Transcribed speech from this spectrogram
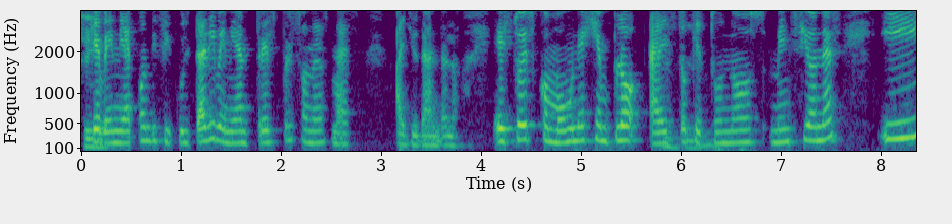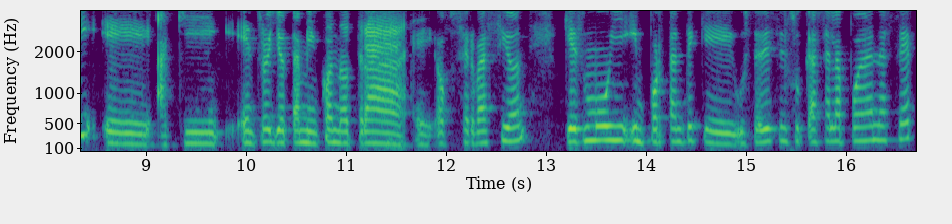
que venía con dificultad y venían tres personas más ayudándolo. Esto es como un ejemplo a esto que tú nos mencionas y eh, aquí entro yo también con otra eh, observación que es muy importante que ustedes en su casa la puedan hacer.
